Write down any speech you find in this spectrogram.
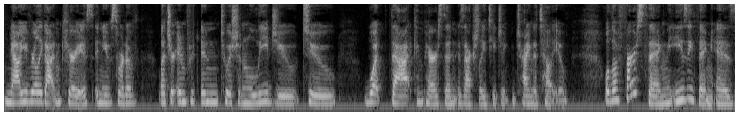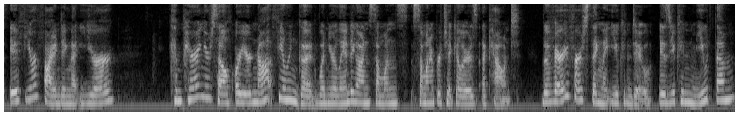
Now you've really gotten curious and you've sort of let your intuition lead you to what that comparison is actually teaching, trying to tell you. Well, the first thing, the easy thing is if you're finding that you're comparing yourself or you're not feeling good when you're landing on someone's someone in particular's account the very first thing that you can do is you can mute them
